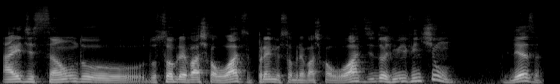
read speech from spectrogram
a edição do, do Sobre Vasco Awards, do Prêmio Sobre Vasco Awards de 2021, beleza?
